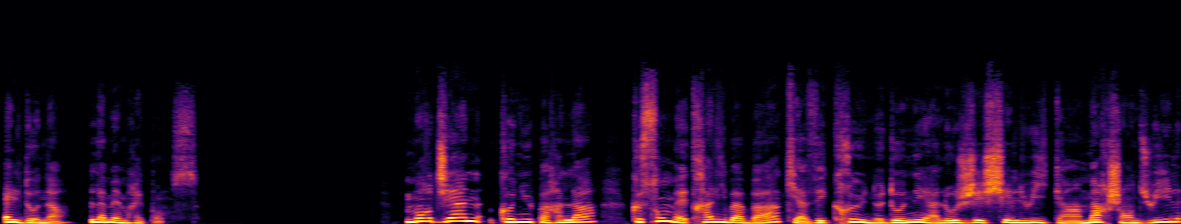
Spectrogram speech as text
elle donna la même réponse. Morgiane connut par là que son maître Ali Baba, qui avait cru ne donner à loger chez lui qu'à un marchand d'huile,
